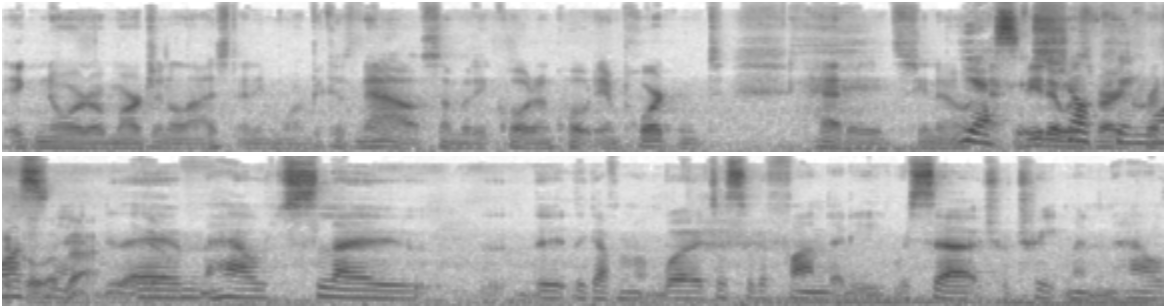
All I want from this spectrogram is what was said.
ignored or marginalized anymore because now somebody quote unquote important had AIDS you know Yes, it's Vito was very shocking, critical wasn't of that it? Yeah. Um, How slow the, the government were to sort of fund any research or treatment, and how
